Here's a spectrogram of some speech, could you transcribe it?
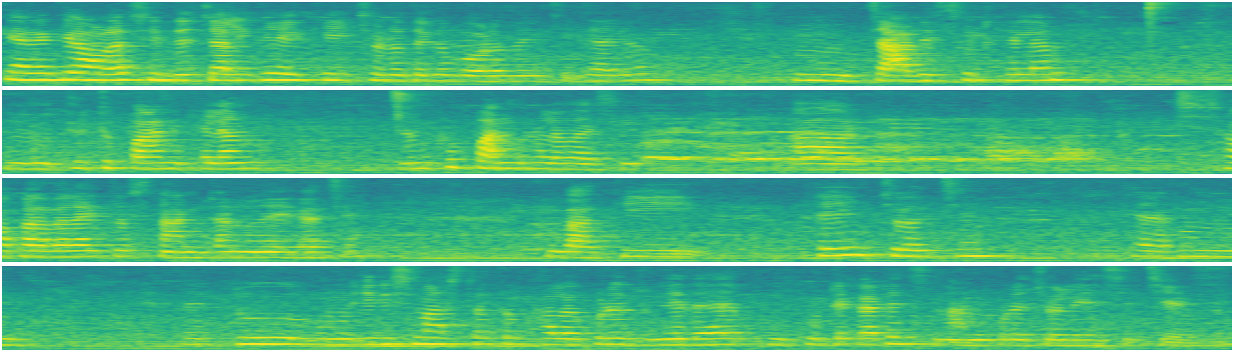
কেন কি আমরা সিদ্ধ চাল খেয়ে খেয়ে ছোটো থেকে বড় হয়েছি, যাই হোক। চা বিস্কুট খেলাম। একটু পান খেলাম। আমি খুব পান ভালোবাসি। আর সকালবেলায় তো স্নান টান হয়ে গেছে। বাকি এই চলছে। এখন একটু ইলিশ মাছটা তো ভালো করে ধুয়ে দেয় কুটে কাটে, স্নান করে চলে এসেছি একদম।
